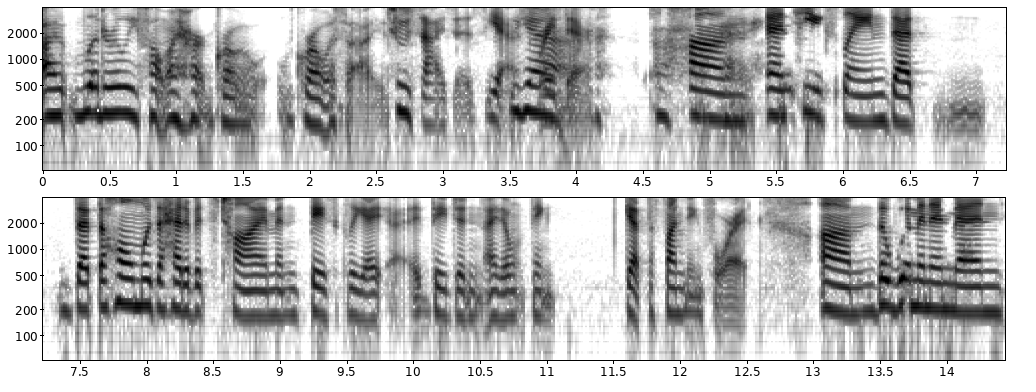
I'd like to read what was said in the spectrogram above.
I literally felt my heart grow grow a size. Two sizes. Yes, Yeah. right there. Ugh, Um, and he explained that that the home was ahead of its time, and basically, I, I, they didn't. I don't think get the funding for it. Um, the women and men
